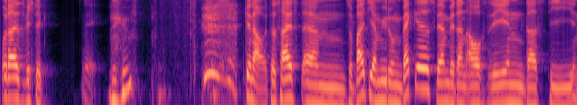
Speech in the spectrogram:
oder ist wichtig? Nee. Genau, das heißt, ähm, sobald die Ermüdung weg ist, werden wir dann auch sehen, dass die,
